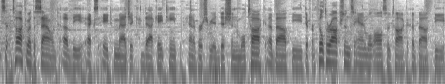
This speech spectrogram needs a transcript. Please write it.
Let's talk about the sound of the X8 Magic DAC 18th Anniversary Edition. We'll talk about the different filter options and we'll also talk about the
